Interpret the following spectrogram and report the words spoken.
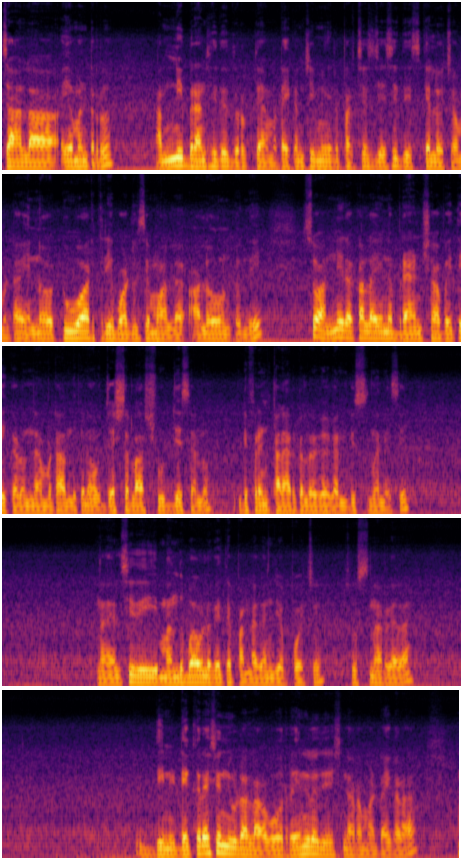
చాలా ఏమంటారు అన్ని బ్రాండ్స్ అయితే దొరుకుతాయి అన్నమాట. ఇక్కడ నుంచి మీరు పర్చేస్ చేసి తీసుకెళ్ళవచ్చు అనమాట ఎన్నో టూ ఆర్ త్రీ బాటిల్స్ ఏమో అలో అలో ఉంటుంది. సో అన్ని రకాలైన బ్రాండ్ షాప్ అయితే ఇక్కడ ఉందన్నమాట అందుకనే జస్ట్ అలా షూట్ చేశాను. డిఫరెంట్ కలర్ కలర్గా కనిపిస్తుంది అనేసి. నాకు తెలిసి ఇది మందుబాబులకు అయితే పండగ అని చెప్పవచ్చు చూస్తున్నారు కదా. దీని డెకరేషన్ చూడాలా? ఓ రేంజ్లో చేసినారన్నమాట ఇక్కడ.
